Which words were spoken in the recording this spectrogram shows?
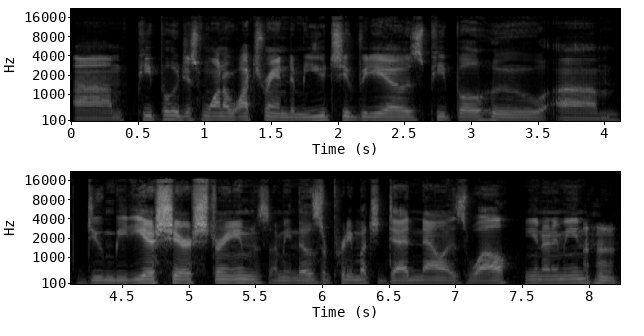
Um, people who just want to watch random YouTube videos, people who um, do media share streams. I mean, those are pretty much dead now as well. You know what I mean?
